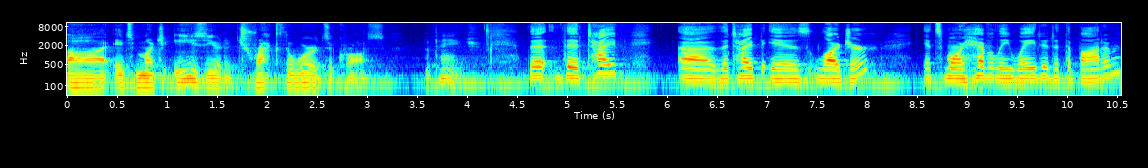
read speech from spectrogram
Uh, it's much easier to track the words across the page. The, the type, uh, the type is larger. It's more heavily weighted at the bottom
